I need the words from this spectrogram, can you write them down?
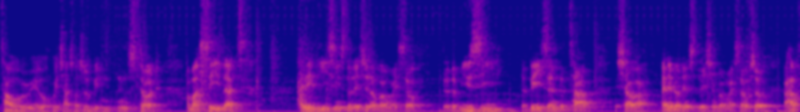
towel reel which has also been installed. I must say that i did this installation over myself. The wc the basin the tap the shower i did all the installation by myself. So i have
